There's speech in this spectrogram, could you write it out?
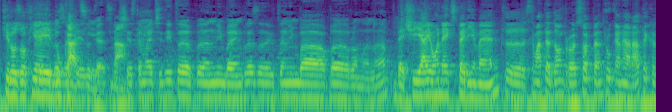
filozofia de educației. educației. Da. Și este mai citită în limba engleză decât în limba română. Deși ea e un experiment, stimate domn profesor, pentru că ne arată că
